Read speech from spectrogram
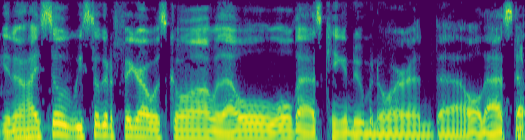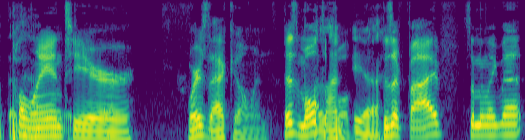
You know, I still we still got to figure out what's going on with that old old ass King of Numenor and uh, all that stuff. That that happened. Palantir, where's that going? There's multiple. Palantir. Is there five? Something like that?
